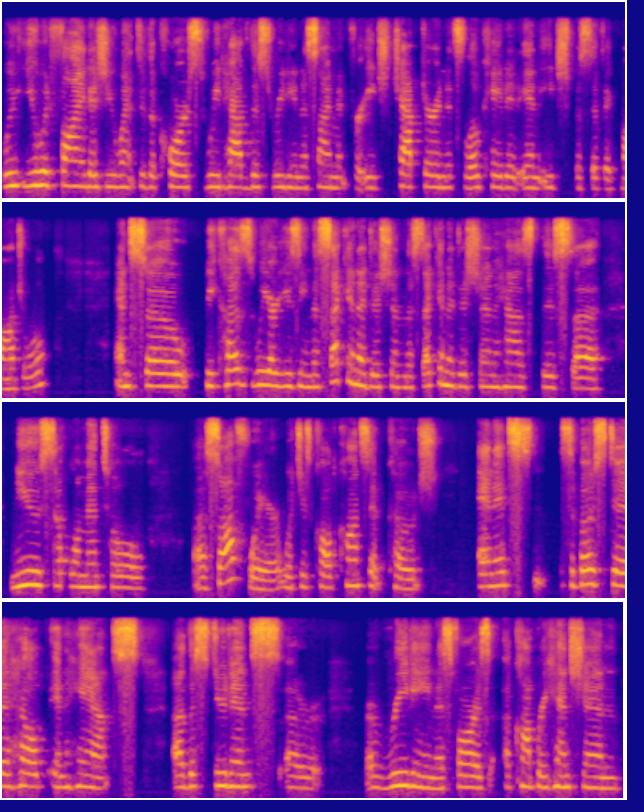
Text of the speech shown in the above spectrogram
we, you would find as you went through the course, we'd have this reading assignment for each chapter and it's located in each specific module. And so because we are using the second edition, the second edition has this uh, new supplemental uh, software, which is called Concept Coach. And it's supposed to help enhance uh, the students' uh, uh, reading as far as a comprehension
